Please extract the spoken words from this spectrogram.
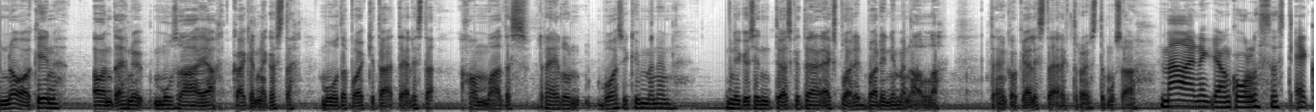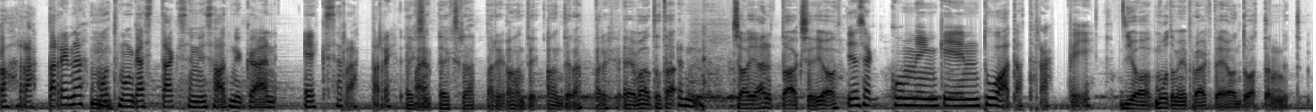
Nookin, oon tehnyt musaa ja kaiken näköistä muuta poikkitaiteellista hommaa tässä reilun vuosikymmenen. Nykyisin työskentelen Exploited Body-nimen alla. Teen kokeellista elektronista musaa. Mä ainakin on kuullut susta eka räppärinä, mm. mutta mun käsittääkseni sä oot nykyään ex-räppäri. Ex, ex-räppäri, anti, anti-räppäri. Ei vaan tota, se on jäänyt taakse, joo. Ja sä kumminkin tuotat räppiä. Joo, muutamia projekteja on tuottanut nyt.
